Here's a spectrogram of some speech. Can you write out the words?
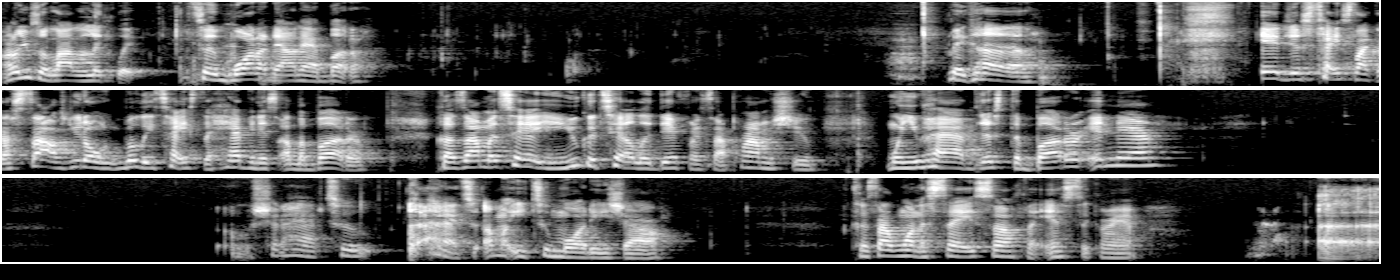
I use a lot of liquid to water down that butter. Because it just tastes like a sauce. You don't really taste the heaviness of the butter. Because I'm going to tell you, you could tell the difference, I promise you. When you have just the butter in there Oh, should I have two? I'm gonna eat two more of these, y'all. Cause I want to save some for Instagram. Uh,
